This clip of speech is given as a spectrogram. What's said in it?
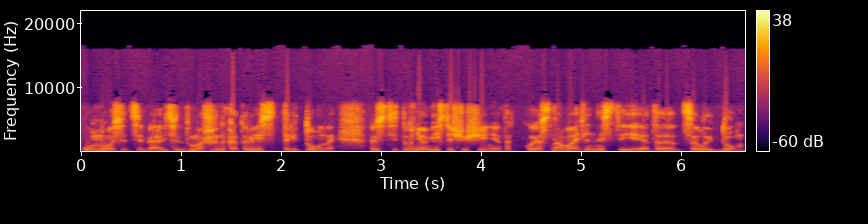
уносит тебя. А ведь это машина, которая весит 3 тонны. То есть в нем есть ощущение такой основательности, это целый дом.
